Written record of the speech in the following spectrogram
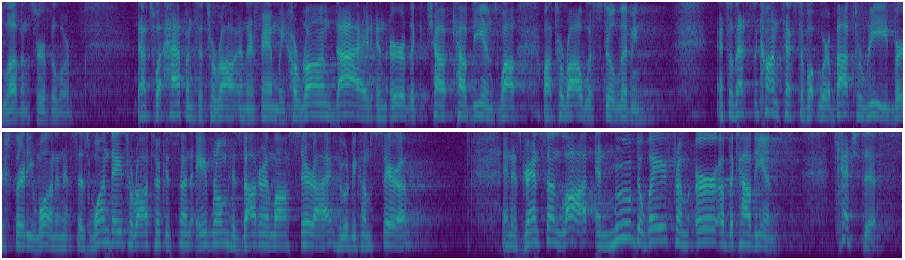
love and serve the Lord. That's what happened to Terah and their family. Haran died in Ur of the Chaldeans while, while Terah was still living. And so that's the context of what we're about to read, verse 31. And it says, One day Terah took his son Abram, his daughter in law Sarai, who would become Sarah, and his grandson Lot, and moved away from Ur of the Chaldeans. Catch this.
